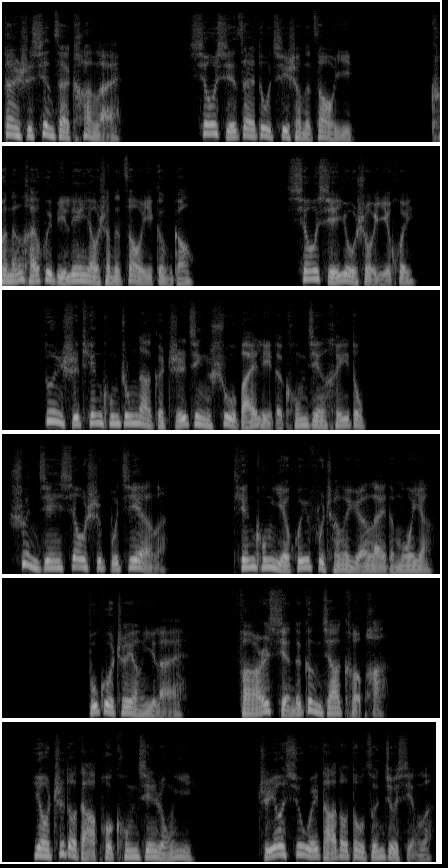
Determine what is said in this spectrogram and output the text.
但是现在看来，萧邪在斗气上的造诣，可能还会比炼药上的造诣更高。萧邪右手一挥，顿时天空中那个直径数百里的空间黑洞瞬间消失不见了，天空也恢复成了原来的模样。不过这样一来，反而显得更加可怕。要知道，打破空间容易，只要修为达到斗尊就行了。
